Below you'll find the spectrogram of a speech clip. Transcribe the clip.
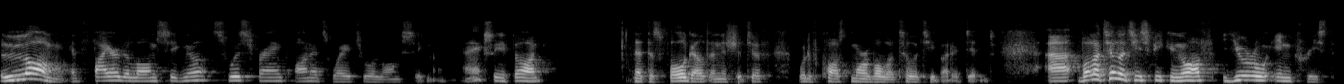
long and fired a long signal. Swiss franc on its way to a long signal. I actually thought that this Vollgeld initiative would have caused more volatility, but it didn't. Uh, volatility, speaking of, euro increased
